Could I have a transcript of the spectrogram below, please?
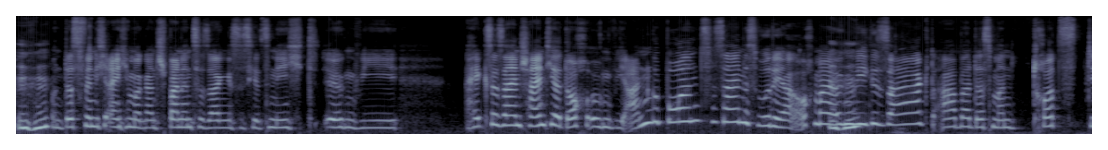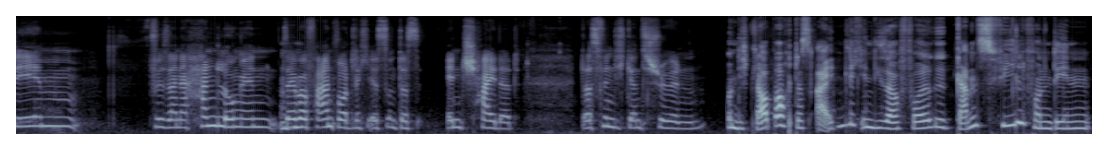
Mhm. Und das finde ich eigentlich immer ganz spannend zu sagen, es ist jetzt nicht irgendwie. Hexe sein scheint ja doch irgendwie angeboren zu sein. Das wurde ja auch mal mhm. irgendwie gesagt, aber dass man trotzdem für seine Handlungen mhm. selber verantwortlich ist und das entscheidet. Das finde ich ganz schön. Und ich glaube auch, dass eigentlich in dieser Folge ganz viel von den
